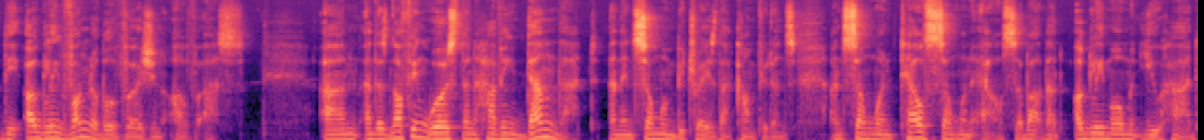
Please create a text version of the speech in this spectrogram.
the ugly, vulnerable version of us. Um, and there's nothing worse than having done that and then someone betrays that confidence and someone tells someone else about that ugly moment you had.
